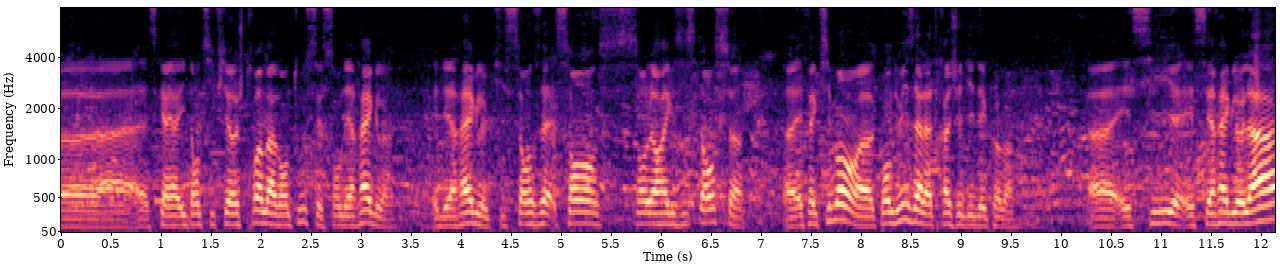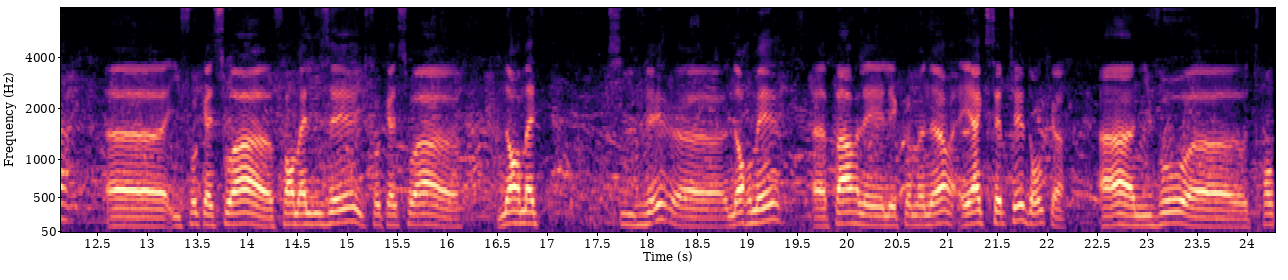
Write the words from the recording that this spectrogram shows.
euh, ce qu'a identifié Ostrom avant tout, ce sont des règles, et des règles qui, sans, sans, leur existence, effectivement, conduisent à la tragédie des communs. et, si, et ces règles-là, euh, il faut qu'elle soit euh, formalisée, il faut qu'elle soit euh, normativée, normée par les, commoners et acceptée donc à un niveau trans,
